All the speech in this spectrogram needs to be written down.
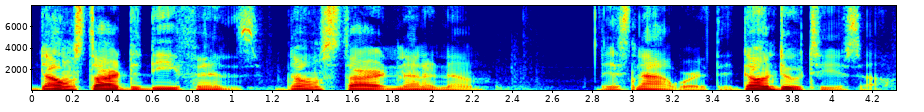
Don't start the defense. Don't start none of them. It's not worth it. Don't do it to yourself.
